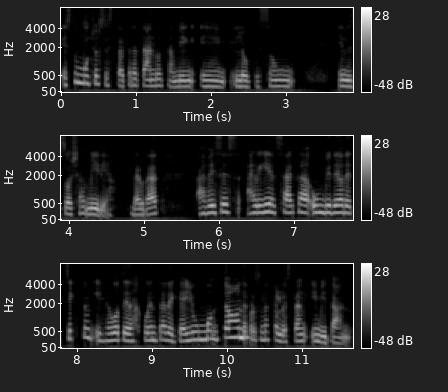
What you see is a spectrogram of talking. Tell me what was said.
Esto mucho se está tratando también en lo que son en el social media, ¿verdad? A veces alguien saca un video de TikTok y luego te das cuenta de que hay un montón de personas que lo están imitando.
